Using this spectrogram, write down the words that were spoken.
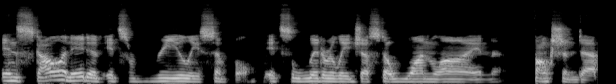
In Scala Native, it's really simple. It's literally just a one line function def,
